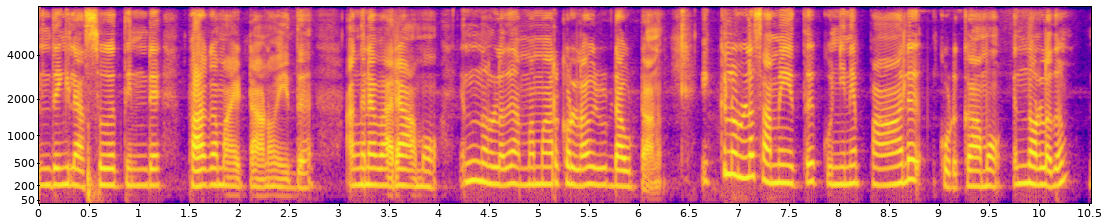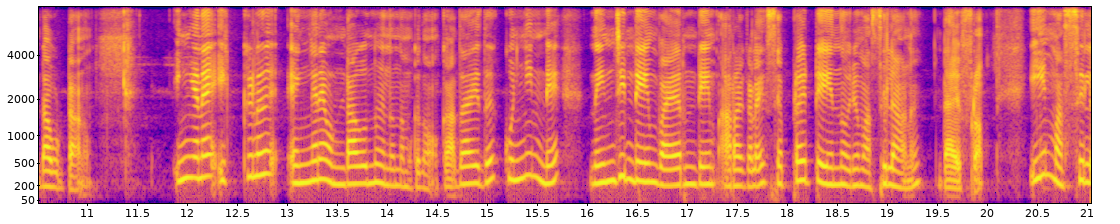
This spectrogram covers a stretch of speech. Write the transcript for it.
എന്തെങ്കിലും അസുഖത്തിന്റെ ഭാഗമായിട്ടാണോ ഇത്? അങ്ങനെ വരാമോ? എന്നുള്ളത് അമ്മമാർക്കുള്ള ഒരു ഡൗട്ടാണ് ഇക്കിളുള്ള സമയത്ത് കുഞ്ഞിനെ പാൽ കൊടുക്കാമോ എന്നുള്ളതും ഡൗട്ടാണ് ഇങ്ങനെ ഇക്കിൾ എങ്ങനെ ഉണ്ടാകുന്നു എന്ന് നമുക്ക് നോക്കാം. അതായത് കുഞ്ഞിന്റെ നെഞ്ചിന്റെയും വയറിന്റെയും അറകളെ സെപ്പറേറ്റ് ചെയ്യുന്ന ഒരു മസിലാണ് ഡയഫ്രം ഈ മസിൽ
